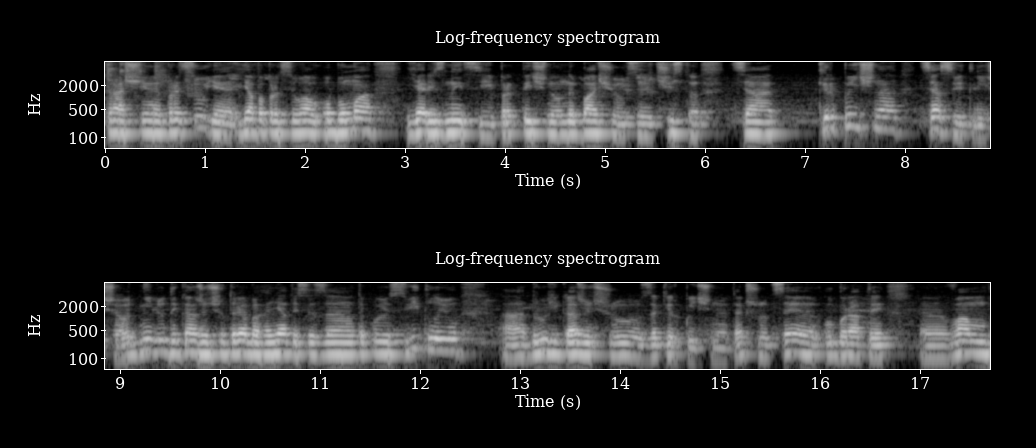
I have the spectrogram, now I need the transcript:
краще працює. Я попрацював обома, я різниці практично не бачу. Це чисто ця кирпична, ця світліша. Одні люди кажуть, що треба ганятися за такою світлою, а другі кажуть, що за кирпичною. Так що це обирати е, вам.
